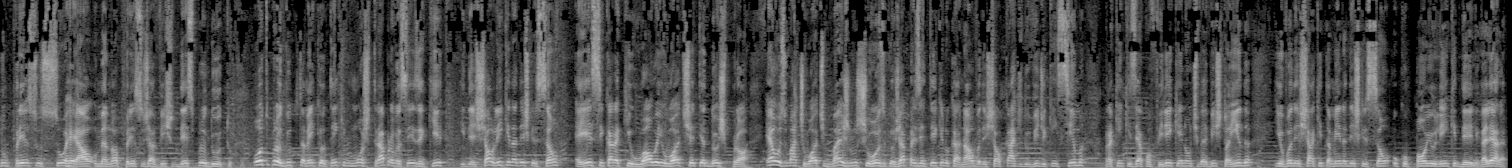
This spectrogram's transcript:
num preço surreal, o menor preço já visto desse produto. Outro produto também que eu tenho que mostrar para vocês aqui e deixar o link na descrição é esse cara aqui, o Huawei Watch GT 2 Pro. É o smartwatch mais luxuoso que eu já apresentei aqui no canal, vou deixar o card do vídeo aqui em cima para quem quiser conferir, quem não tiver visto ainda, e eu vou deixar aqui também na descrição o cupom e o link dele. Galera,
